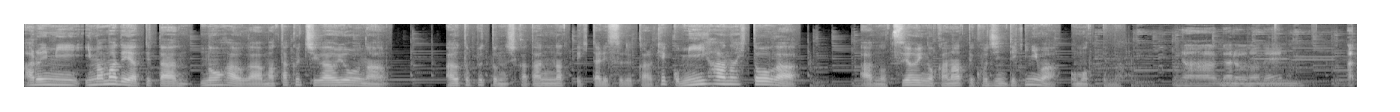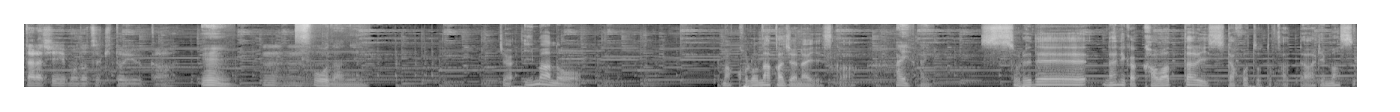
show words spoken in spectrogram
ある意味今までやってたノウハウが全く違うようなアウトプットの仕方になってきたりするから結構ミーハーな人があの強いのかなって個人的には思ってます。あーなるほどね。新しいもの好きというか。うん、うんうん。そうだね。じゃあ今の、まあ、コロナ禍じゃないですか。はいはい。それで何か変わったりしたこととかってあります？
